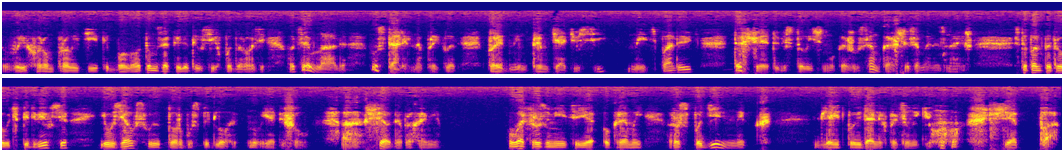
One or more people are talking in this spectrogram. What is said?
вихором пролетіти, болотом закидати всіх по дорозі. Оце влада. Ну, Сталін, наприклад, перед ним тремтять усі, ниць падають. Та що я тобі столичному кажу, сам краще за мене знаєш. Степан Петрович підвівся і узяв свою торбу з підлоги. Ну, я пішов. А ще одне прохання. У вас, розуміється, є окремий розподільник для відповідальних працівників. О, ще пак,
